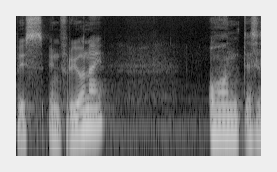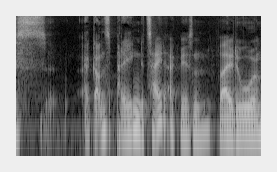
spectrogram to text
bis in Frühjahr rein. Und das ist eine ganz prägende Zeit auch gewesen, weil du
